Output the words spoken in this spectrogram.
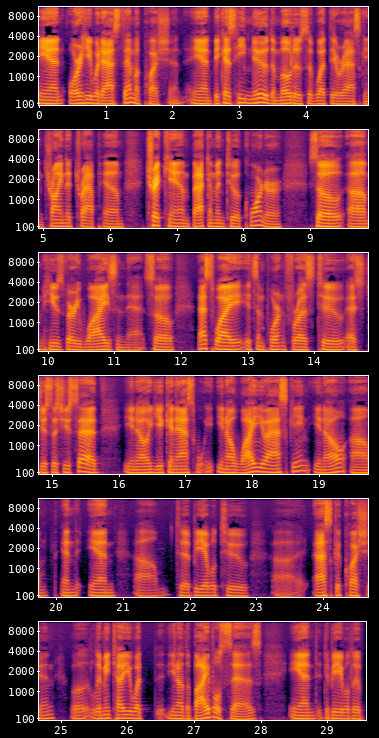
and or he would ask them a question and because he knew the motives of what they were asking trying to trap him trick him back him into a corner so um, he was very wise in that. So that's why it's important for us to, as just as you said, you know, you can ask, you know, why are you asking, you know, um, and and um, to be able to uh, ask a question. Well, let me tell you what you know the Bible says, and to be able to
